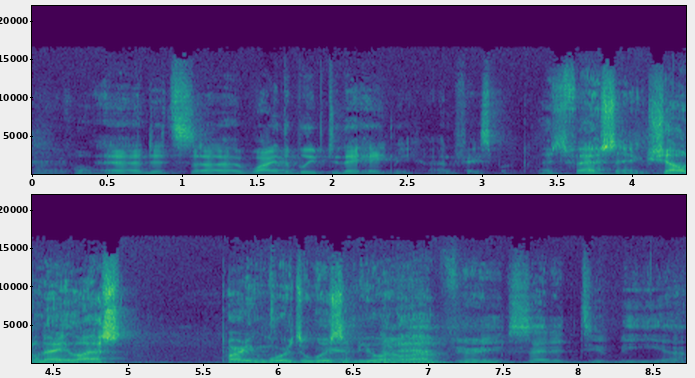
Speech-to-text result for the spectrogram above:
Wonderful. And it's uh, why the bleep do they hate me on Facebook? That's fascinating. Sheldon, any last parting words of wisdom you want no, to add? I'm very excited to be uh,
